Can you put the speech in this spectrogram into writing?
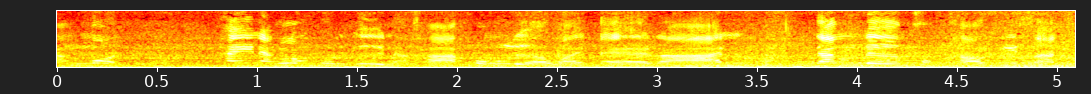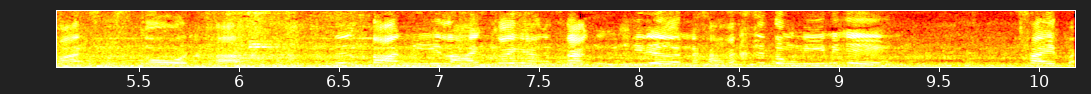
ทั้งหมด ให้นักลงทุนอื่นนะคะ คงเหลือไว้แต่ร้านดั้งเดิมของเขาที่ซานฟรานซิสโกนะคะ ซึ่งตอนนี้ร้านก็ยังตั้งอยู่ที่เดิมนะคะ ก็คือตรงนี้นี่เอง ใครไป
